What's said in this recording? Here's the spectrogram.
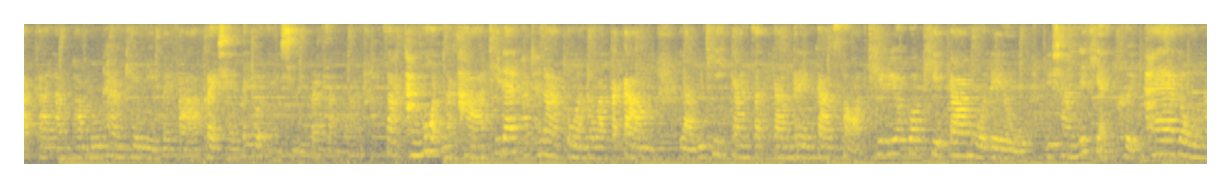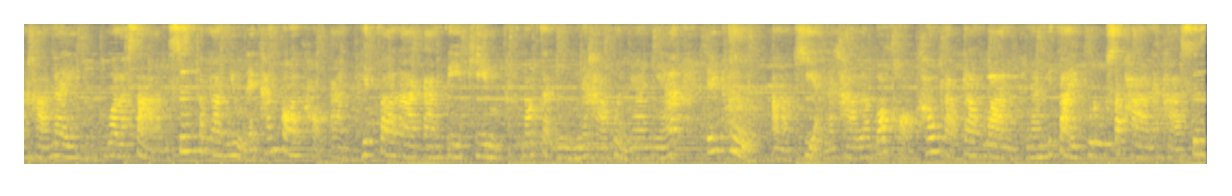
กับการนำความรู้ทางเคมีไฟฟ้าไปใช้ประโยชน์ในชีวิตประจำวัน จากทั้งหมดนะคะที่ได้พัฒนาตัวนวัตกรรม และวิธีการจัดการเรียนการสอนที่เรียกว่าพีกาโมเดลดิฉันได้เขียนเผยแพร่ลงนะคะ ในวารสาร ซึ่งกำลังอยู่ในขั้นตอนของการพิจารณาการตีพิมพ์ นอกจากนี้นะคะ ผลงานนี้ได้ถูกเขียนนะคะ แล้วก็ขอเข้ารับรางวัลงานวิจัยครูรุสภานะคะ ซึ่ง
